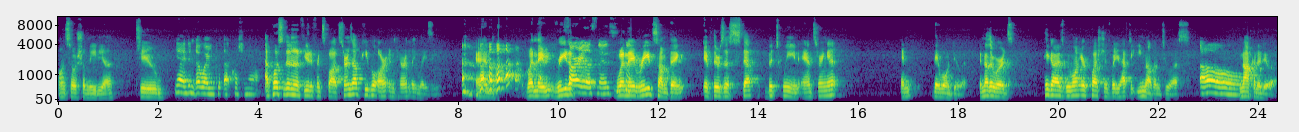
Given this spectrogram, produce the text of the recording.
on social media, to. Yeah, I didn't know where you put that question out. I posted it in a few different spots. Turns out people are inherently lazy. And when they read a Sorry, listeners. when they read something, if there's a step between answering it, and they won't do it. In other words, hey guys, we want your questions, but you have to email them to us. oh, Not going to do it.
